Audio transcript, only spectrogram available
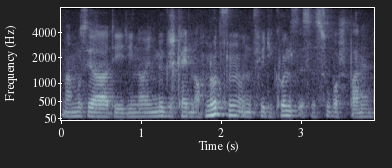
Man muss ja die, die neuen Möglichkeiten auch nutzen und für die Kunst ist es super spannend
